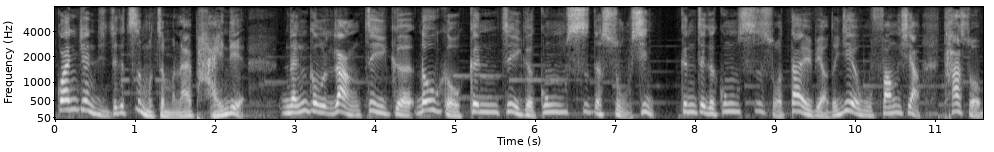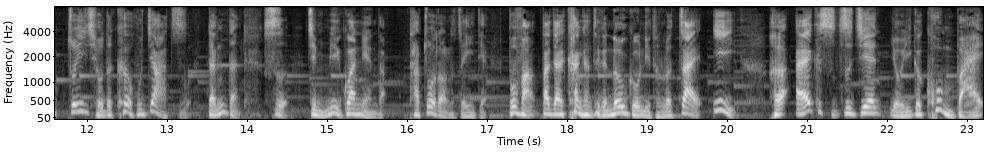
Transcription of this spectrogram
关键你这个字母怎么来排列，能够让这个 logo 跟这个公司的属性。跟这个公司所代表的业务方向，它所追求的客户价值等等是紧密关联的。他做到了这一点，不妨大家看看这个 logo 里头的在 E 和 X 之间有一个空白，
